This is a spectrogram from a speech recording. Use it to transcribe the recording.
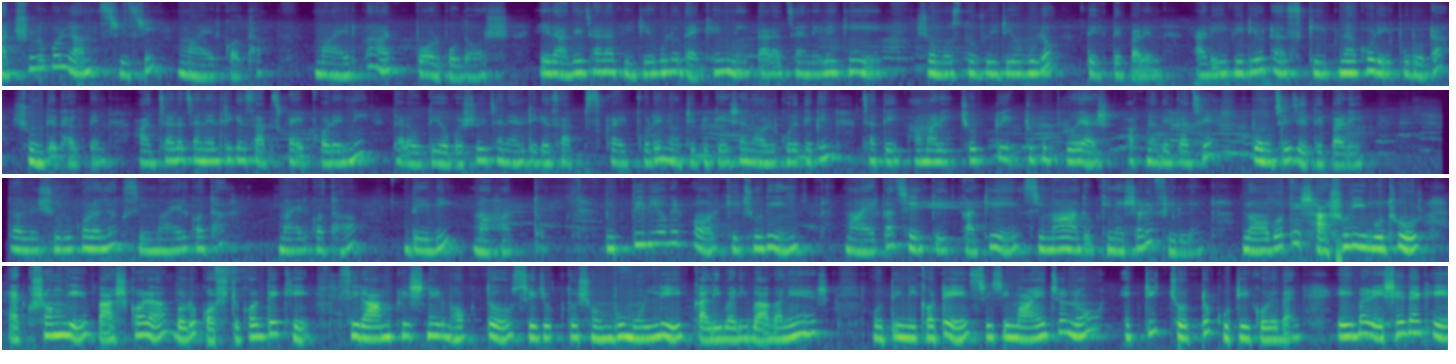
আজ শুরু করলাম শ্রী শ্রী মায়ের কথা। মায়ের পাঠ পর্ব দশ এর আগে যারা ভিডিওগুলো দেখেননি, তারা চ্যানেলে গিয়ে সমস্ত ভিডিওগুলো দেখতে পারেন। আর এই ভিডিওটা স্কিপ না করে পুরোটা শুনতে থাকবেন। আর যারা চ্যানেলটিকে সাবস্ক্রাইব করেননি, তারা অতি অবশ্যই চ্যানেলটিকে সাবস্ক্রাইব করে নোটিফিকেশান অল করে দেবেন, যাতে আমার এই ছোট্ট একটুকু প্রয়াস আপনাদের কাছে পৌঁছে যেতে পারে। তাহলে শুরু করা যাক শ্রী মায়ের কথা। মায়ের কথা, দেবী মাহাত্ম্য পিতৃবিয়োগের পর কিছুদিন মায়ের কাছে কেক কাটিয়ে শ্রীমা দক্ষিণেশ্বরে ফিরলেন। নবতের শাশুড়ি বধূর একসঙ্গে বাস করা বড় কষ্টকর দেখে শ্রীরামকৃষ্ণের ভক্ত শ্রীযুক্ত শম্ভু মল্লিক কালীবাড়ি বাগানের অতি নিকটে শ্রী শ্রী মায়ের জন্য একটি ছোট্ট কুটির করে দেন। এইবার এসে দেখে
